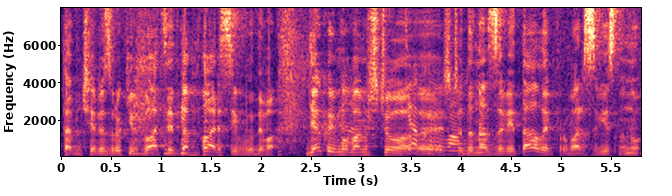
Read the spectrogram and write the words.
там через років 20 на Марсі будемо. Дякуємо вам, що, Дякую е, вам, що до нас завітали. Про Марс, звісно, ну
